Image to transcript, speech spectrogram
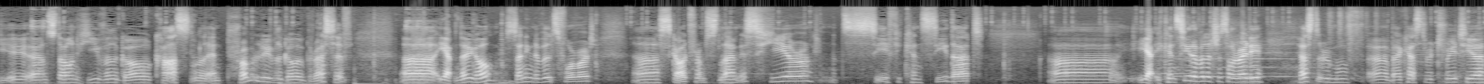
uh, stone, he will go castle and probably will go aggressive. Uh, yeah, there we go, sending the wilds forward. Uh, scout from Slam is here, let's see if he can see that. Uh, yeah, he can see the villages already, has to remove uh, back, has to retreat here.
